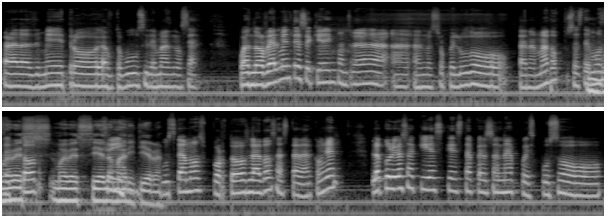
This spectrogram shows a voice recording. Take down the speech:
paradas de metro, autobús y demás, no o sea. Cuando realmente se quiere encontrar a, a- a nuestro peludo tan amado, pues estemos de mueves, todo. mueves cielo, Sí, mar y tierra. Buscamos por todos lados hasta dar con él. Lo curioso aquí es que esta persona pues puso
